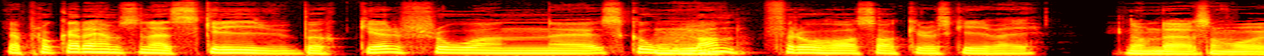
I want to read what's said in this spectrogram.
jag plockade hem såna här skrivböcker från eh, skolan Mm. för att ha saker att skriva i. De där som var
